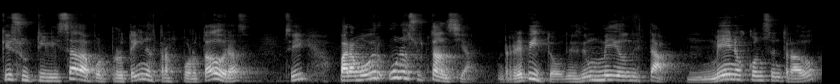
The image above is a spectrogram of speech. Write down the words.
que es utilizada por proteínas transportadoras ¿sí? para mover una sustancia, repito, desde un medio donde está menos concentrado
